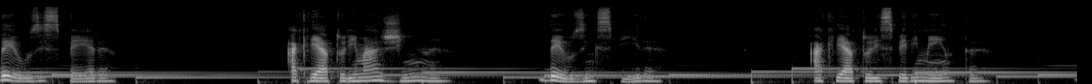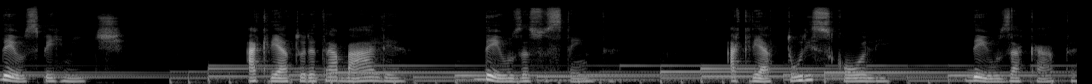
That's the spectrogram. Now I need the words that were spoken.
Deus espera. A criatura imagina, Deus inspira. A criatura experimenta, Deus permite. A criatura trabalha, Deus a sustenta. A criatura escolhe, Deus acata.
